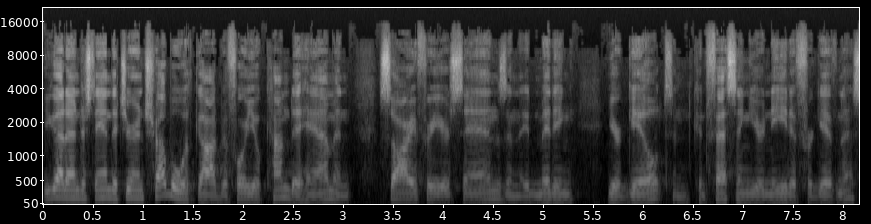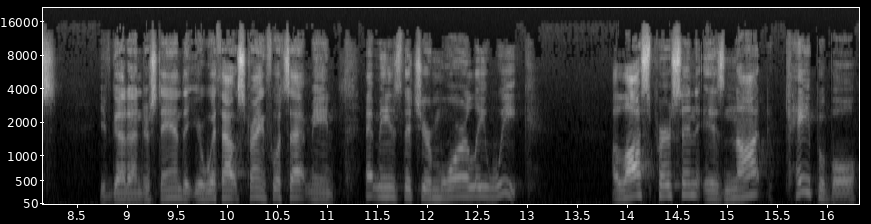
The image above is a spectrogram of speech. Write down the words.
You got to understand that you're in trouble with God before you'll come to Him and sorry for your sins and admitting your guilt and confessing your need of forgiveness. You've got to understand that you're without strength. What's that mean? That means that you're morally weak. A lost person is not capable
